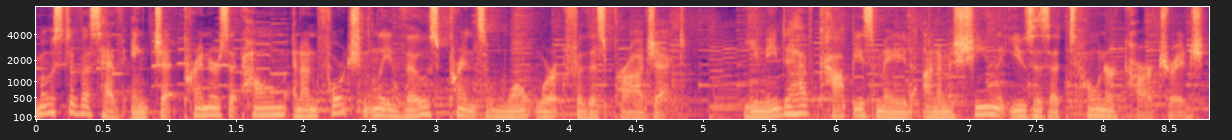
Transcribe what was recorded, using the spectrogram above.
Most of us have inkjet printers at home, and unfortunately, those prints won't work for this project. You need to have copies made on a machine that uses a toner cartridge,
